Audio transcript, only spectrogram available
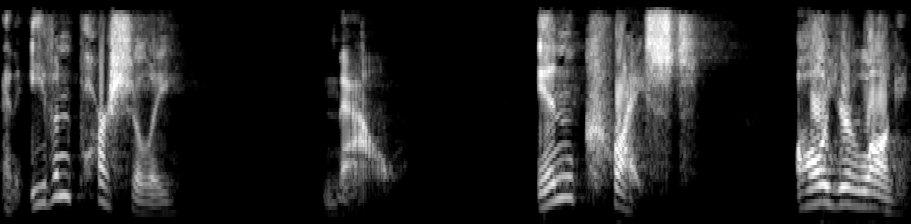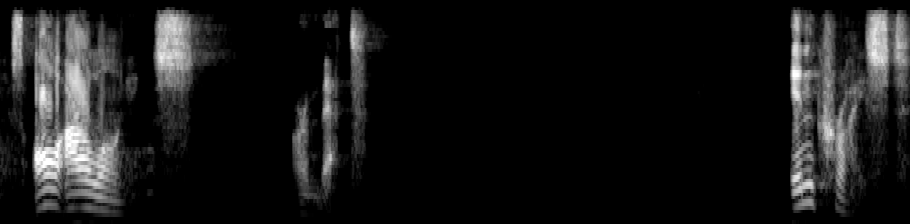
and even partially now. In Christ, all your longings, all our longings are met. In Christ,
